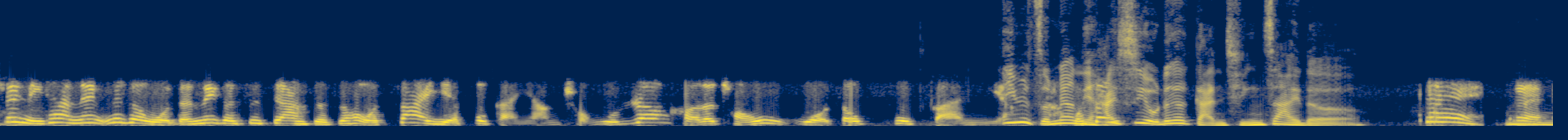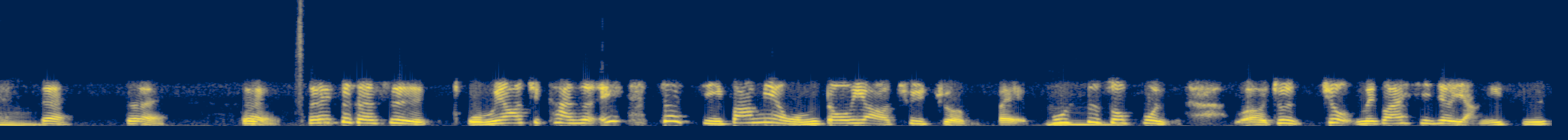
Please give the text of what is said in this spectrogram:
所以你看，那那个我的那个是这样子之后，我再也不敢养宠物，任何的宠物我都不敢养。因为怎么样，你还是有那个感情在的。对对对对对，所以这个是我们要去看说，哎，这几方面我们都要去准备，不是说不，呃，就就没关系，就养一只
